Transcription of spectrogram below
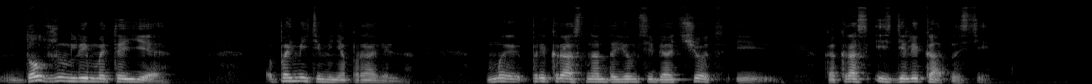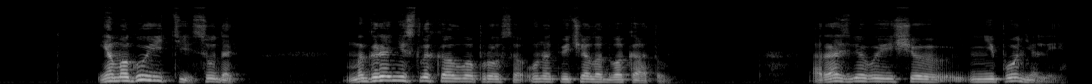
должен ли Метее? Поймите меня правильно. Мы прекрасно отдаем себе отчет и как раз из деликатности. Я могу идти, сударь? Мегре не слыхал вопроса, он отвечал адвокату. «Разве вы еще не поняли?»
